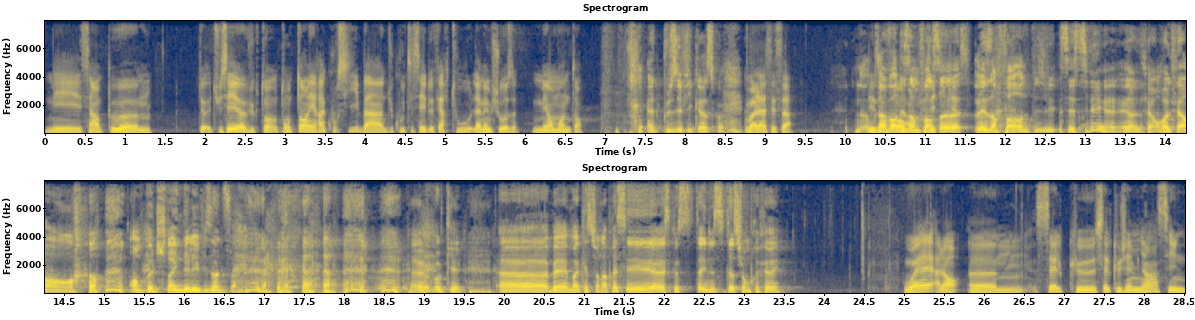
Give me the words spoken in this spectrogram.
Mais c'est un peu. Tu, tu sais, euh, vu que ton, ton temps est raccourci, bah, du coup, tu essayes de faire tout la même chose, mais en moins de temps. Être plus efficace, quoi. Voilà, c'est ça. Les Avoir des enfants, ça- les enfants rendent plus, c'est stylé. hein. On va le faire en, en punchline de l'épisode, ça. Euh, ok. Euh, ben, ma question d'après, c'est, est-ce que tu as une citation préférée? Ouais, alors, euh, celle que, celle que j'aime bien, c'est une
